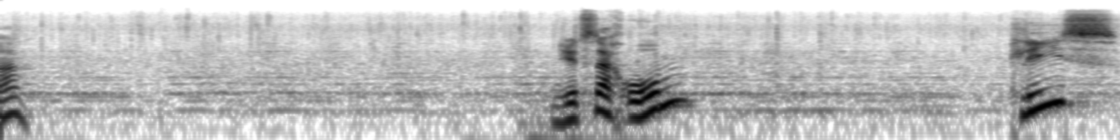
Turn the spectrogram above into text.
Ah. Und jetzt nach oben? Please?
